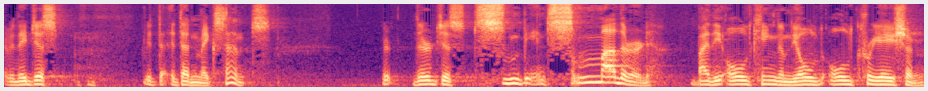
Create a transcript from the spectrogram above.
They just, it, it doesn't make sense. They're, they're just being smothered by the old kingdom, the old, old creation.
